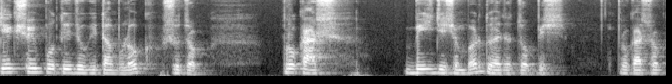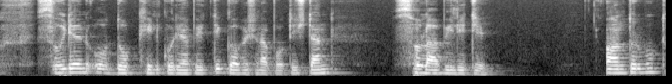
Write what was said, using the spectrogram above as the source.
টেকসই প্রতিযোগিতামূলক সূচক প্রকাশ, বিশ ডিসেম্বর দু হাজার চব্বিশ। প্রকাশক সুইডেন ও দক্ষিণ কোরিয়া ভিত্তিক গবেষণা প্রতিষ্ঠান সোলাবিলিটি। অন্তর্ভুক্ত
